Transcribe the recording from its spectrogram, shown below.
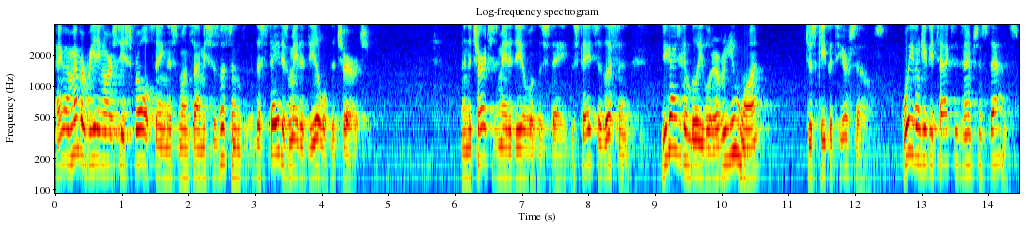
I remember reading R.C. Sproul saying this one time. He says, Listen, the state has made a deal with the church. And the church has made a deal with the state. The state said, Listen, you guys can believe whatever you want, just keep it to yourselves. We'll even give you tax exemption status.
